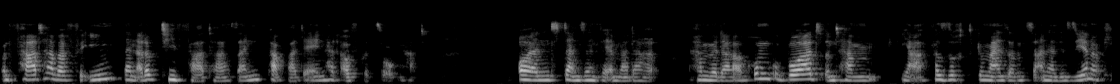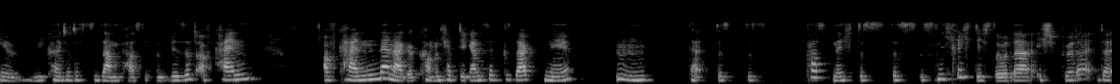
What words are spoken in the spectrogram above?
Und Vater war für ihn sein Adoptivvater, sein Papa, der ihn halt aufgezogen hat. Und dann sind wir immer da, haben wir da rumgebohrt und haben ja versucht, gemeinsam zu analysieren, okay, wie könnte das zusammenpassen? Und wir sind auf keinen, auf keinen Nenner gekommen. Und ich habe die ganze Zeit gesagt, nee, m -m, das, das passt nicht, das, das ist nicht richtig so. Da, ich spüre, da, da,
